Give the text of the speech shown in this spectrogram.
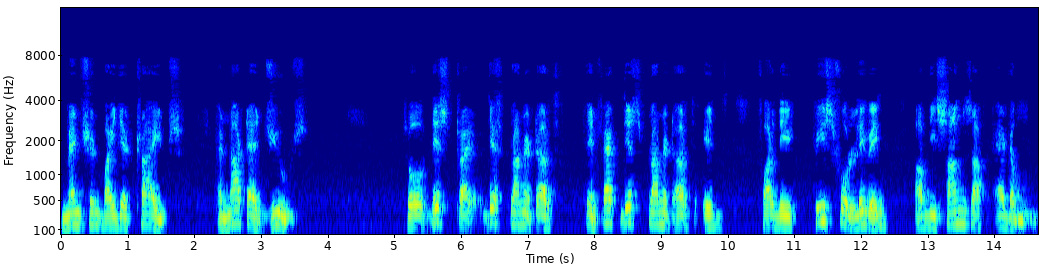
mentioned by their tribes and not as Jews. So this this planet Earth, in fact, this planet Earth is for the peaceful living of the sons of Adam.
